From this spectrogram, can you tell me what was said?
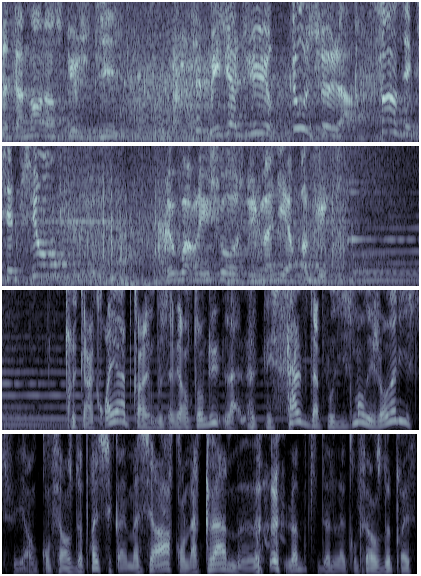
notamment dans ce que je dis. Mais j'adjure tout cela, sans exception, de voir les choses d'une manière objective. Truc incroyable quand même, vous avez entendu les salves d'applaudissements des journalistes. Dire, en conférence de presse, c'est quand même assez rare qu'on acclame euh, l'homme qui donne la conférence de presse.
